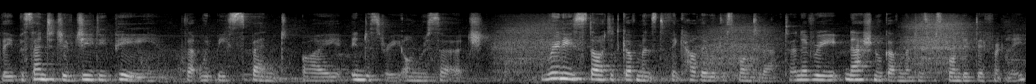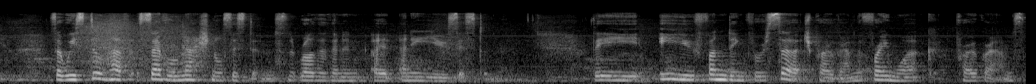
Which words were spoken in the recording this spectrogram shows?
the percentage of GDP that would be spent by industry on research really started governments to think how they would respond to that. And every national government has responded differently. So we still have several national systems rather than an, a, an EU system. The EU funding for research programme, the framework programmes,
